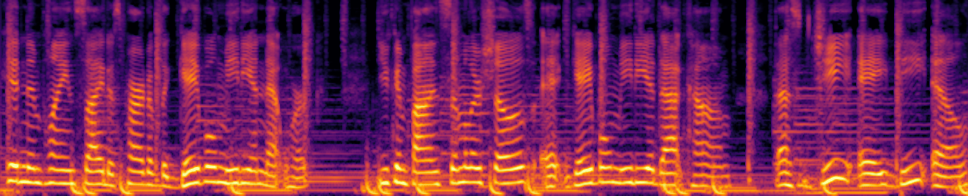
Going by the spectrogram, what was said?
Hidden in Plain Sight is part of the Gabl Media Network. You can find similar shows at gablmedia.com. That's G A B L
